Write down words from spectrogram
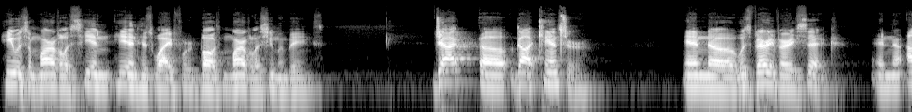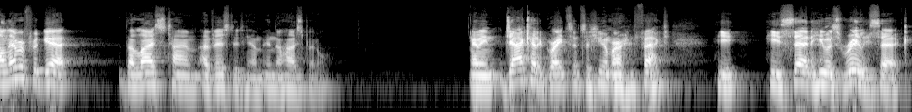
He was a marvelous, he and, he and his wife were both marvelous human beings. Jack uh, got cancer and uh, was very, very sick. And I'll never forget the last time I visited him in the hospital. I mean, Jack had a great sense of humor. In fact, he, he said he was really sick.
